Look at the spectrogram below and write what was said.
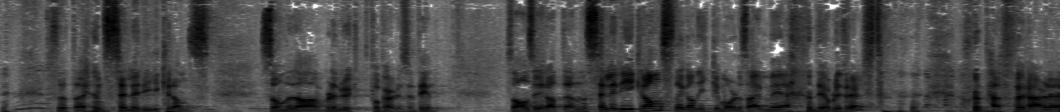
Så dette er en sellerikrans som det da ble brukt på Paulus sin tid. Så han sier at en sellerikrans det kan ikke måle seg med det å bli frelst. Derfor er det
